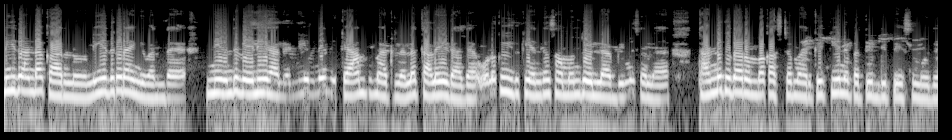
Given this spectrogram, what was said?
நீ தாண்டா காரணம். நீ எதுக்கடா இங்க வந்த? நீ வந்து வெளியால நீ வந்து இந்த கேம்ப் மேட்டர்ல எல்லாம் தலையிடாத. உனக்கு இதுக்கு எந்த சம்மந்தம் இல்லை அப்படின்னு சொல்ல. தன்னுக்கு தான் ரொம்ப கஷ்டமா இருக்கு. கீனை பத்தி இப்படி பேசும்போது.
